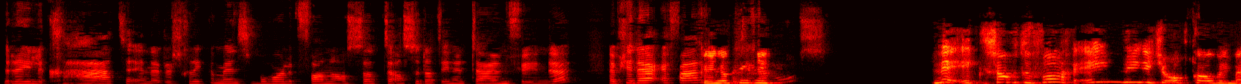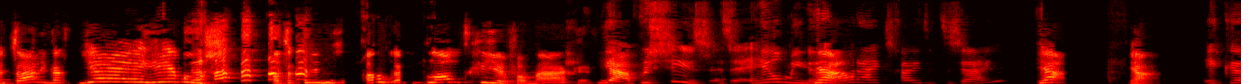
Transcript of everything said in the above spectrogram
redelijk gehaat en daar schrikken mensen behoorlijk van als, dat, als ze dat in hun tuin vinden. Heb je daar Kun ervaring je ook met heermoes? Nee, ik zag toevallig één dingetje opkomen in mijn tuin. Ik dacht, jee, heermoes. Want daar kun je dus ook een plantgier van maken. Ja, precies. Het is heel mineraalrijk schijnt het te zijn. Ja, ja. Ik, eh,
